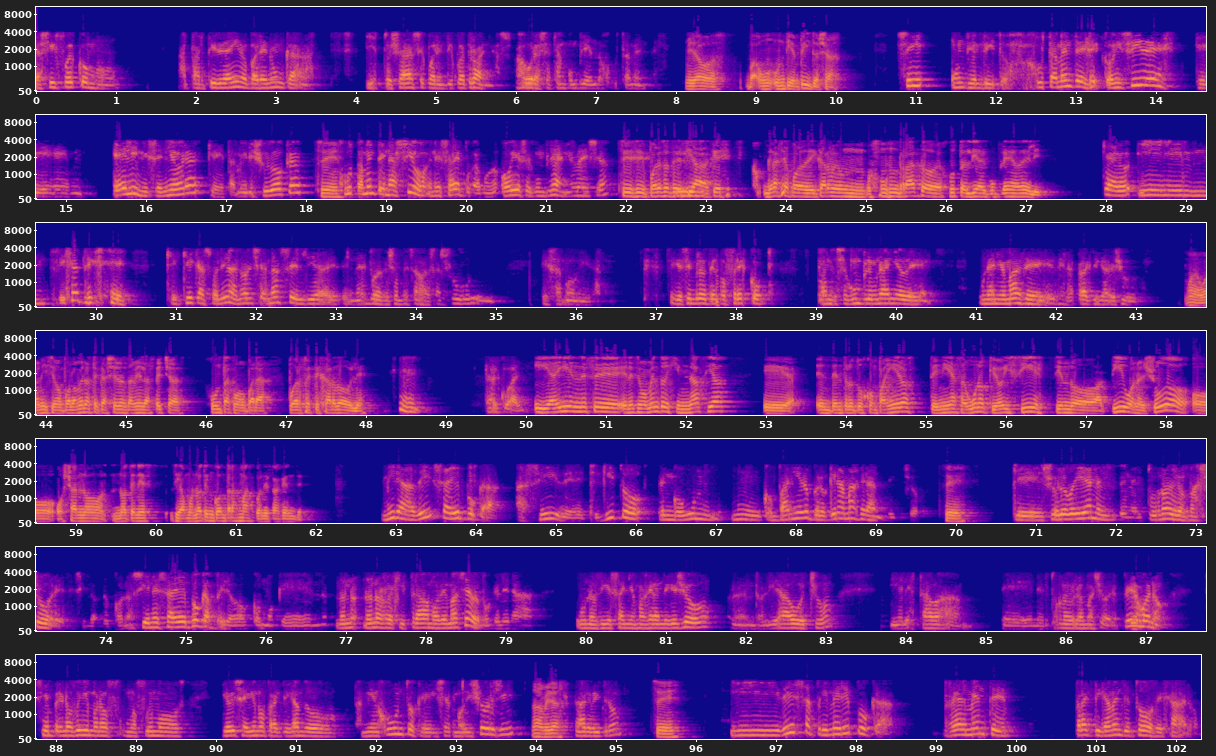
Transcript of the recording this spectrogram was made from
así fue como a partir de ahí no paré nunca y esto ya hace 44 años, ahora se están cumpliendo justamente. Mirá vos, un, un tiempito ya. Sí, un tiempito. Justamente coincide que él y mi señora, que también es judoka, Sí. justamente nació en esa época, porque hoy es el cumpleaños de ella. Sí, sí, por eso te Y- decía que gracias por dedicarme un, un rato justo el día del cumpleaños de Eli. Claro, y mm, fíjate que, que qué casualidad, ¿no? Ella nace el día, en la época que yo empezaba a hacer judo y esa movida. Así que siempre lo tengo fresco cuando se cumple un año de un año más de, de la práctica de judo. Bueno, buenísimo, por lo menos te cayeron también las fechas juntas como para poder festejar doble. Tal cual. Y ahí en ese, en ese momento en gimnasia, eh, en- dentro de tus compañeros, ¿tenías alguno que hoy sigue siendo activo en el judo o, o ya no, no tenés, digamos, no te encontrás más con esa gente? Mira, de esa época así de chiquito, tengo un, un compañero, pero que era más grande que yo, Sí, que yo lo veía en el, en el turno de los mayores, es decir, lo, lo conocí en esa época, pero como que no, no, no nos registrábamos demasiado, porque él era unos 10 años más grande que yo, en realidad 8, y él estaba eh, en el turno de los mayores. Pero bueno, siempre nos vimos, nos, nos fuimos, y hoy seguimos practicando también juntos, que Guillermo Di Giorgi, ah, árbitro, sí, y de esa primera época, realmente prácticamente todos dejaron.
